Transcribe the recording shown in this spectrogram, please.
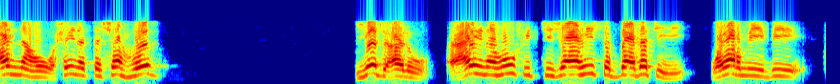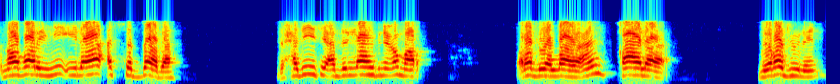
أنه حين التشهد يجعل عينه في اتجاه سبابته ويرمي بنظره إلى السبابة. لحديث عبد الله بن عمر رضي الله عنه قال لرجل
